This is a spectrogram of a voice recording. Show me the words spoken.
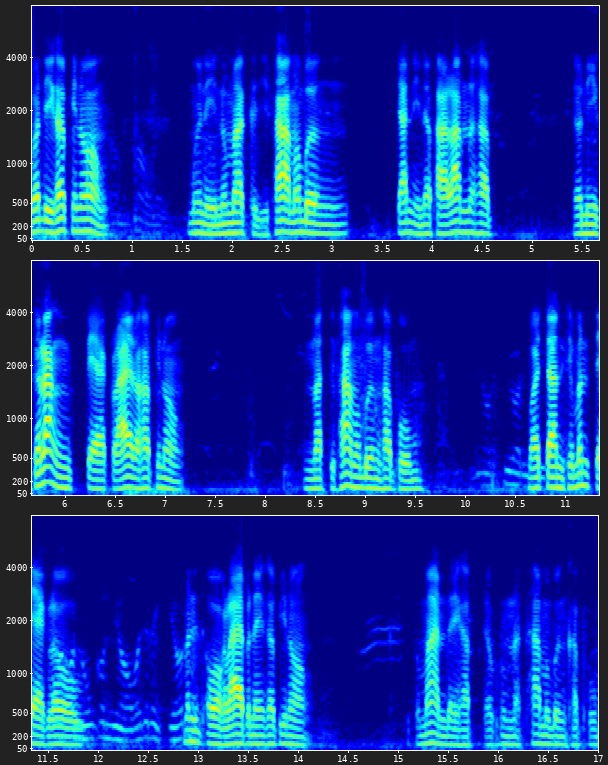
วัสดีครับพี่น้องมื่อนี้นุ่มนัดกับจิพามาเบิงจันอินทผลัมนะครับ เดี๋ยวนี้กำลังแตกหลายแล้วครับพี่น้องนุ่มนัดจิพามาเบิงครับ ผม ว่าจันที่มันแตกเรา มันออกลายไปไหนครับพี่น้อง ประมาณใดครับเดี๋ยวนุ่มนัดพามาเบิงครับ ผม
